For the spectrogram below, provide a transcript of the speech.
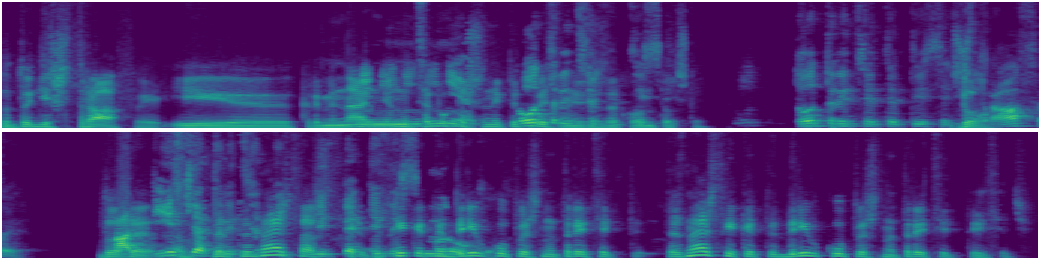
то тоді штрафи і е, кримінальні. Ну це Ні-ні-ні-ні. поки що не підписаний закон. тисяч. Тобто. До 30 тисяч До. штрафи. До А після ти, ти 30 знаєш, Саш, від скільки 57 скільки ти дрів купиш на 30 ти- Ти знаєш, скільки ти дрів купиш на 30 тисяч?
